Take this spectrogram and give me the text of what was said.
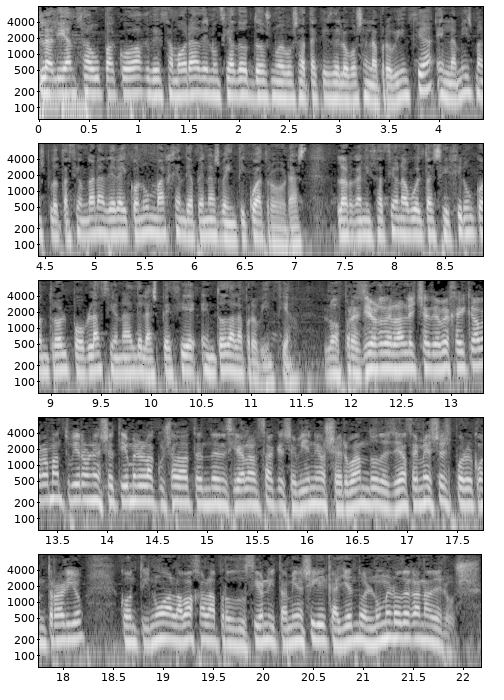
La alianza UPACOAG de Zamora ha denunciado dos nuevos ataques de lobos en la provincia, en la misma explotación ganadera y con un margen de apenas 24 horas. La organización ha vuelto a exigir un control poblacional de la especie en toda la provincia. Los precios de la leche de oveja y cabra mantuvieron en septiembre la acusada tendencia al alza que se viene observando desde hace meses. Por el contrario, continúa a la baja la producción y también sigue cayendo el número de ganaderos.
